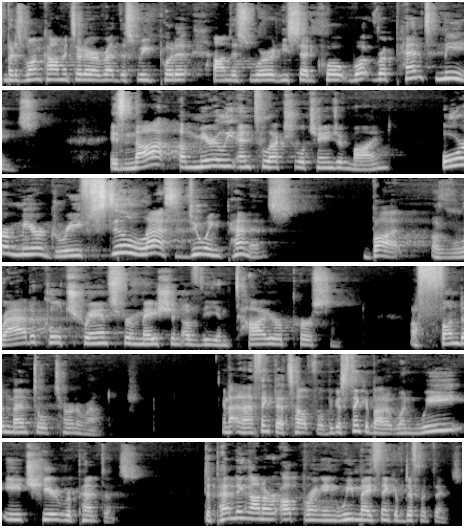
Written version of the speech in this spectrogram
But as one commentator I read this week put it on this word, he said, quote, what repent means is not a merely intellectual change of mind or mere grief, still less doing penance, but a radical transformation of the entire person, a fundamental turnaround. And I, think that's helpful because think about it. When we each hear repentance, depending on our upbringing, we may think of different things.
